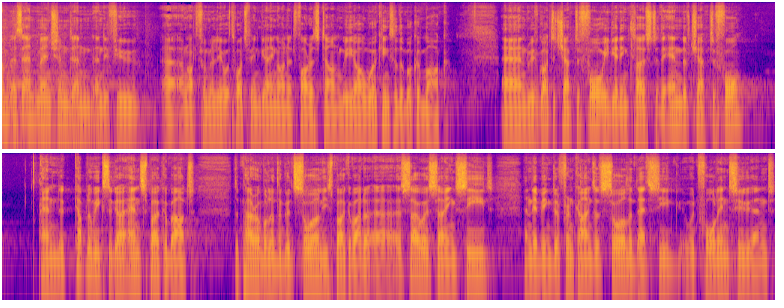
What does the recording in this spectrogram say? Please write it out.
Um, as Ant mentioned, and, and if you uh, are not familiar with what's been going on at Forest Town, we are working through the book of Mark. And we've got to chapter 4. We're getting close to the end of chapter 4. And a couple of weeks ago, Ant spoke about the parable of the good soil. He spoke about a, a sower sowing seed, and there being different kinds of soil that that seed would fall into. And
